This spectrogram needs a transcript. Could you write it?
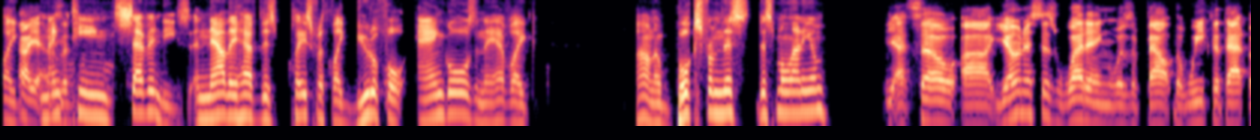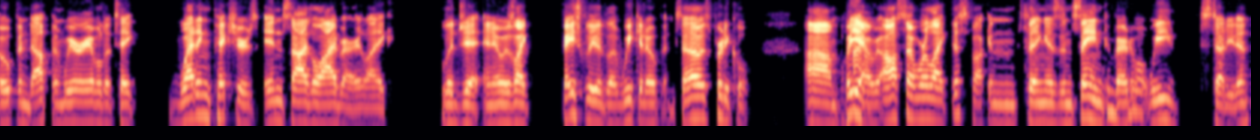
like oh, yeah, 1970s, a... and now they have this place with like beautiful angles, and they have like I don't know books from this this millennium. Yeah, so uh Jonas's wedding was about the week that that opened up and we were able to take wedding pictures inside the library like legit and it was like basically the week it opened. So that was pretty cool. Um but wow. yeah, also we're like this fucking thing is insane compared to what we studied in.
